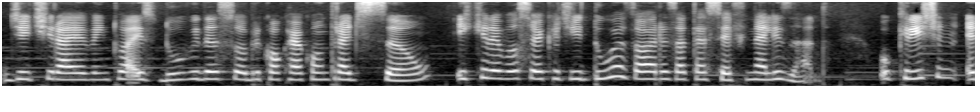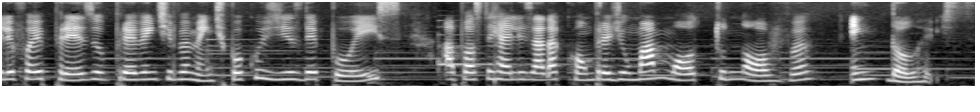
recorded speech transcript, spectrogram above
de tirar eventuais dúvidas sobre qualquer contradição e que levou cerca de duas horas até ser finalizado. O Christian ele foi preso preventivamente poucos dias depois, após ter realizado a compra de uma moto nova em dólares.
